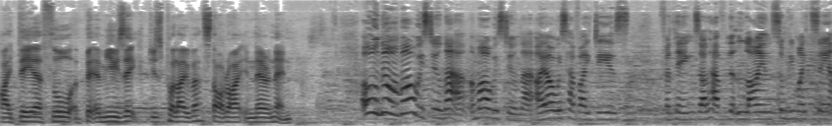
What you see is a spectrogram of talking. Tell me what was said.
idea, thought, a bit of music? You just pull over, start writing there and then? oh no I'm always doing that I'm always doing that I always have ideas for things I'll have little lines somebody might say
